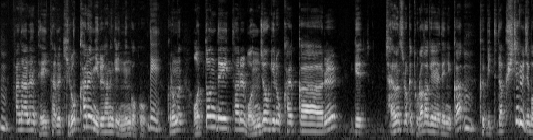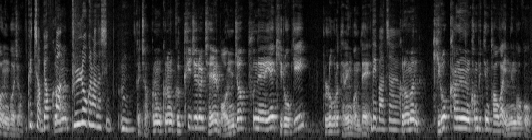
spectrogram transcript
음. 하나는 데이터를 기록하는 일을 하는 게 있는 거고 네. 그러면 어떤 데이터를 먼저 기록할까를 이게 자연스럽게 돌아가게 해야 되니까 음. 그 밑에다 퀴즈를 집어넣은 거죠. 그쵸 몇번 블록을 하나씩 음. 그렇죠. 그럼 그럼 그 퀴즈를 제일 먼저 푼 애의 기록이 블록으로 되는 건데 네 맞아요. 그러면 기록하는 컴퓨팅 파워가 있는 거고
